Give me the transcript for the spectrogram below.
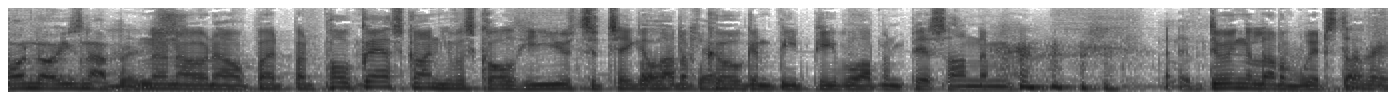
Oh, no, he's not British. no, no, no. But but Paul Gascoigne, he was called. He used to take a lot of coke and beat people up and piss on them, uh, doing a lot of weird stuff.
